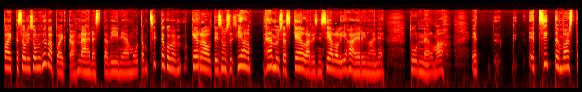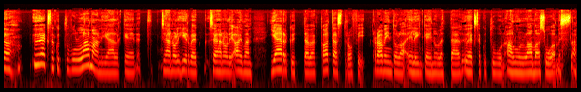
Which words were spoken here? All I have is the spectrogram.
vaikka se olisi ollut hyvä paikka nähdä sitä viiniä ja muuta. Mutta sitten kun me kerran oltiin semmoisessa ihan hämyisessä kellarissa, niin siellä oli ihan erilainen tunnelma. Et, et sitten vasta 90-luvun laman jälkeen, että sehän oli hirveä, sehän oli aivan järkyttävä katastrofi ravintola-elinkeinolle tämä 90-luvun alun lama Suomessa.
